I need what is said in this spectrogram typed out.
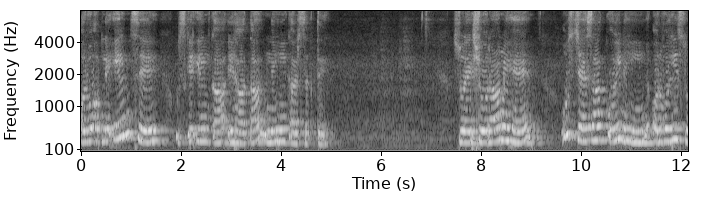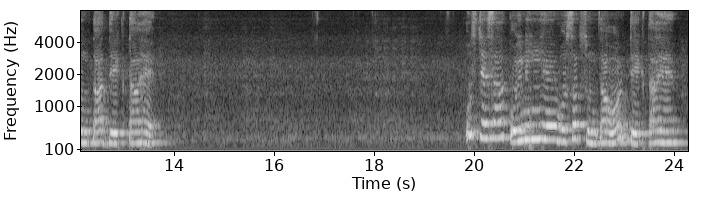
और वो अपने इल्म से उसके इल्म का अहाता नहीं कर सकते। सूरह शोरा में है, उस जैसा कोई नहीं और वही सुनता देखता है। उस जैसा कोई नहीं है, वो सब सुनता और देखता है।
